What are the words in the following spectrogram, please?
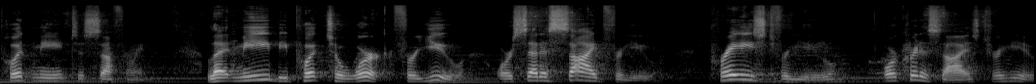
put me to suffering. Let me be put to work for you or set aside for you, praised for you or criticized for you.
